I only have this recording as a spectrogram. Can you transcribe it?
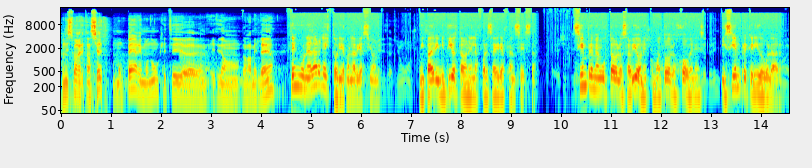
Mon histoire, elle est ancienne. Mon père et mon oncle étaient, euh, étaient dans, dans l'armée de l'air. Tengo una larga historia con la aviación. Mi padre y mi tío estaban en la Fuerza Aérea Francesa. Siempre me han gustado los aviones, como a todos los jóvenes, y siempre he querido volar.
